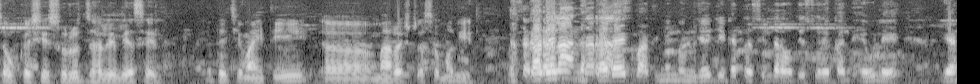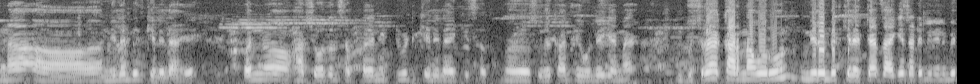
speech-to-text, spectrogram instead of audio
चौकशी सुरूच झालेली असेल त्याची माहिती महाराष्ट्रासमोर येईल. धक्कादायक बातमी म्हणजे जे काही तहसीलदार होते सूर्यकांत येवले यांना निलंबित केलेलं आहे. पण हर्षवर्धन सपकाळ यांनी ट्विट केलेलं आहे की सूर्यकांत येवले यांना दुसऱ्या कारणावरून निलंबित केलं त्या जागेसाठी निलंबित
